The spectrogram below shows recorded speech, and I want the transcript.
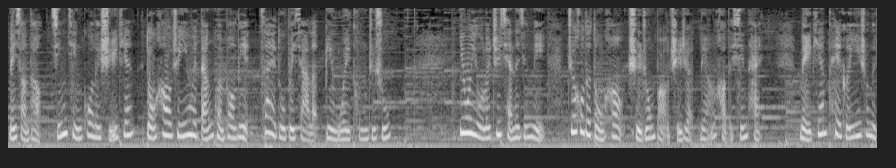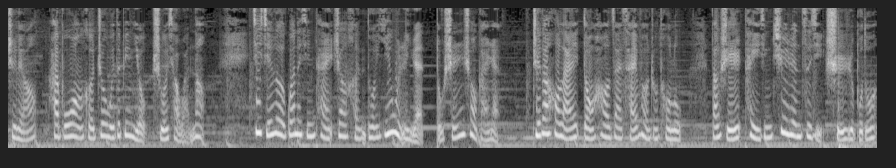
没想到仅仅过了十天，董浩却因为胆管爆裂，再度被下了病危通知书。因为有了之前的经历，之后的董浩始终保持着良好的心态，每天配合医生的治疗，还不忘和周围的病友说笑玩闹。积极乐观的心态让很多医务人员都深受感染。直到后来，董浩在采访中透露，当时他已经确认自己时日不多，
